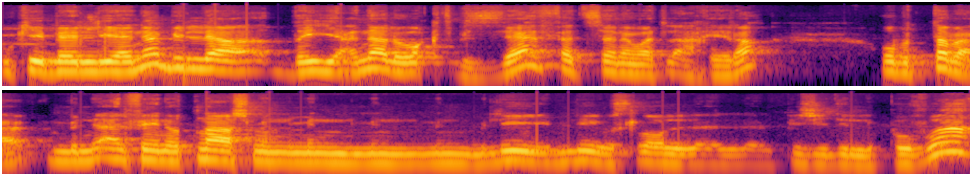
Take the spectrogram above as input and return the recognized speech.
وكيبان لي أنا بلا ضيعنا الوقت بزاف في السنوات الأخيرة. وبالطبع من 2012 من من من من ملي ملي وصلوا ال PJD لل pouvoir.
